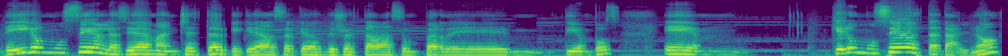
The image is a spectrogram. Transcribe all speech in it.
de ir a un museo en la ciudad de Manchester, que quedaba cerca de donde yo estaba hace un par de mm, tiempos, em, que era un museo estatal, ¿no?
